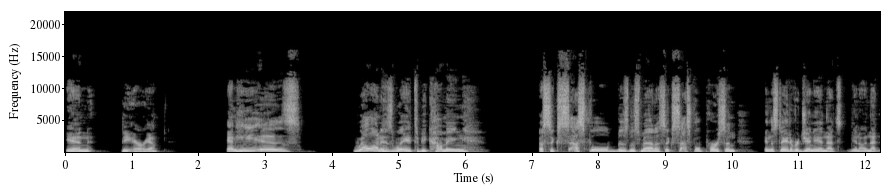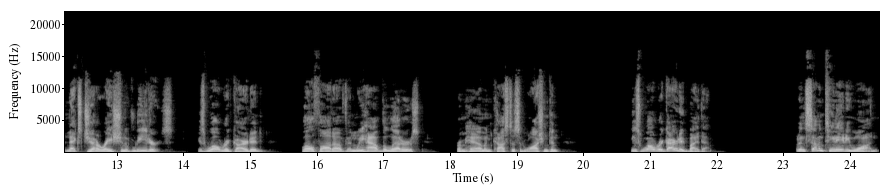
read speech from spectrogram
in the area. And he is well on his way to becoming a successful businessman, a successful person in the state of Virginia, and that's, you know, in that next generation of leaders. He's well regarded, well thought of, and we have the letters from him and Custis and Washington. He's well regarded by them. But in 1781,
